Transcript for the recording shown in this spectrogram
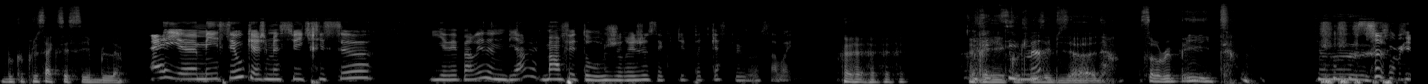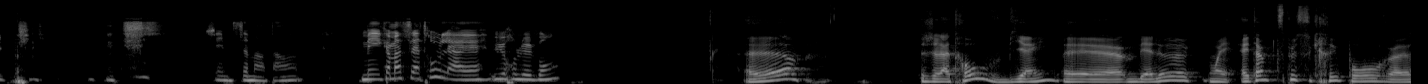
beaucoup plus accessible. Hey, euh, mais c'est où que je me suis écrit ça? Il avait parlé d'une bière? Ben, en fait, oh, j'aurais juste écouté le podcast puis je vais savoir. Réécoute les épisodes. Sur repeat. Oui. J'aime ça m'entendre. Mais comment tu la trouves, la Hurlevent? Euh, je la trouve bien. Euh, mais là, ouais, elle est un petit peu sucrée pour, euh,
